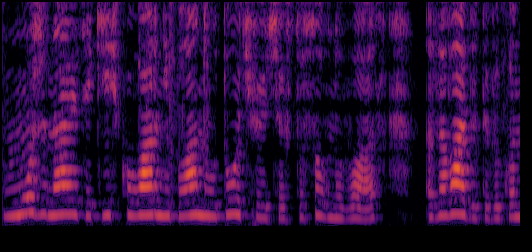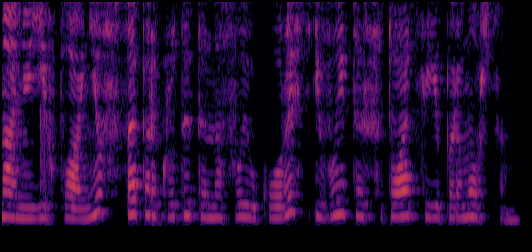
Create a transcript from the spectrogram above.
може, навіть якісь коварні плани оточуючих стосовно вас, завадити виконанню їх планів, все перекрутити на свою користь і вийти з ситуації переможцем.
